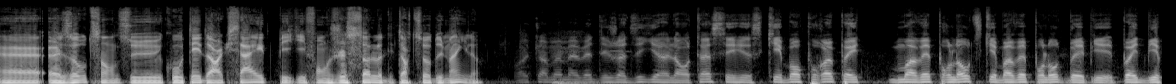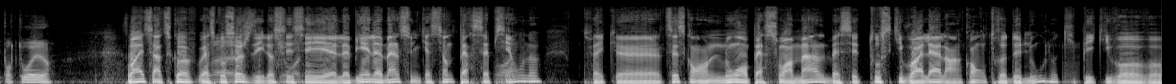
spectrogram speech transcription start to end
euh, eux autres sont du côté dark side puis qu'ils font juste ça, là, des tortures d'humains, là. Ouais, comme elle m'avait déjà dit il y a longtemps, c'est ce qui est bon pour un peut être mauvais pour l'autre, ce qui est mauvais pour l'autre peut, être bien- peut être bien pour toi. là. Ouais, c'est en tout cas, ben, c'est pour Ouais, ça que je dis là, c'est c'est, euh, le bien et le mal, c'est une question de perception là. Fait que euh, tu sais ce qu'on nous on perçoit mal, ben c'est tout ce qui va aller à l'encontre de nous là, qui puis qui va, va,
